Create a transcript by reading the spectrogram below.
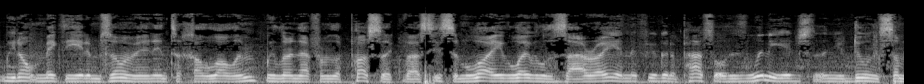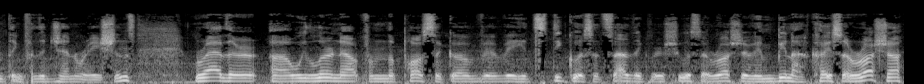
we don't make the Edom Zomamin into chalalim. We learn that from the pasuk Vasisim loy loy l'zarai, and if you're going to pass all his lineage, then you're doing something for the generations. Rather, uh, we learn out from the pasuk of Vehitstikus Atzadik Vershuas Arasha Vimbina Kaisa Russia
